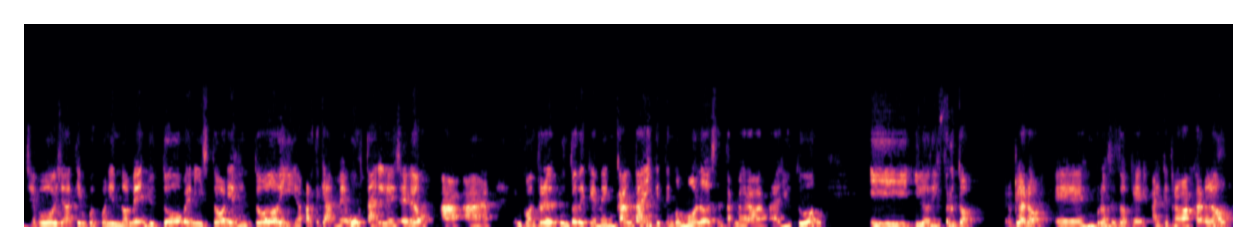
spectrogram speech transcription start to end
llevo ya tiempo exponiéndome en YouTube, en historias, en todo, y aparte que me gusta, le llegué a, encontrar el punto de que me encanta y que tengo mono de sentarme a grabar para YouTube y, y lo disfruto. Pero claro, eh, es un proceso que hay que trabajarlo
